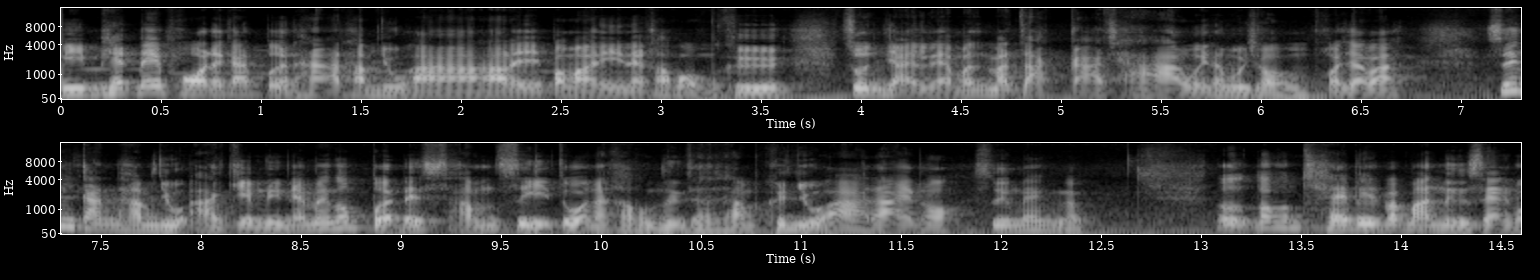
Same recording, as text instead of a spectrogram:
มีเพชรไม่พอในการเปิดหาทำ UR อะไรประมาณนี้นะครับผมคือส่วนใหญ่เลยเนี่ยมันมาจากกาชาเว้ยท่านผู้ชมเข้าใจปะซึ่งการทำ UR เกมนี้เนี่ยแม่งต้องเปิดได้ซ้ำสี่ตัวนะครับผมถึงจะทำขึ้น UR ได้เนาะซึ่งแม่งแบบต้องต้องใช้เพชรประมาณ1นึ่งแสนก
